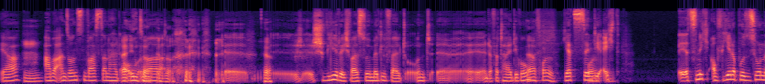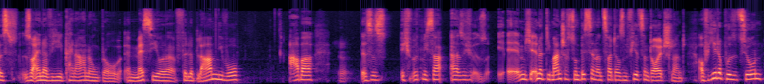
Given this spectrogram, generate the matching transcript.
ja, mhm. aber ansonsten war es dann halt äh, auch Inter, immer Inter. äh, ja. Äh, schwierig, weißt du, im Mittelfeld und äh, in der Verteidigung. Ja, voll. Jetzt sind voll. die echt jetzt nicht auf jeder Position ist so einer wie, keine Ahnung, Bro, äh, Messi oder Philipp Lahm Niveau, aber ja. es ist ich würde mich sagen, also ich, mich erinnert die Mannschaft so ein bisschen an 2014 Deutschland. Auf jeder Position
